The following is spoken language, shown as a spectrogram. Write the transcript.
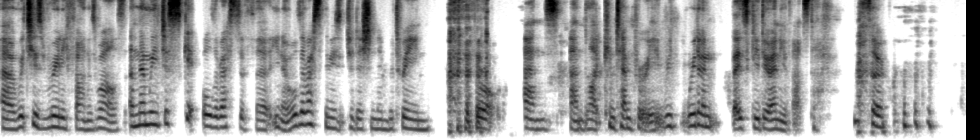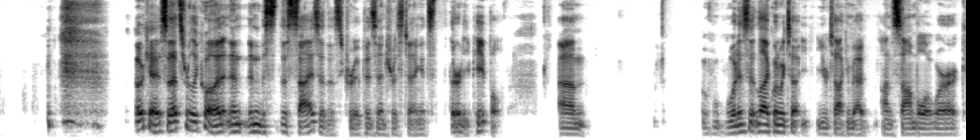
Uh, which is really fun as well. And then we just skip all the rest of the, you know, all the rest of the music tradition in between Baroque and and like contemporary. We we don't basically do any of that stuff. So okay, so that's really cool, and, and, and this, the size of this group is interesting. It's thirty people. Um, what is it like when we talk? You're talking about ensemble work.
